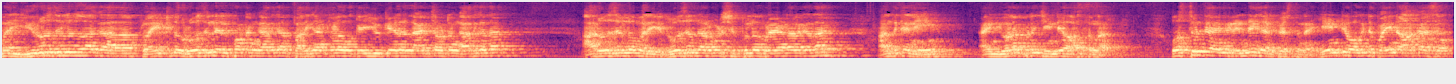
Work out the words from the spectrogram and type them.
మరి ఈ రోజులలాగా ఫ్లైట్లు రోజులు వెళ్ళిపోవటం కాదు కదా పది గంటల ఒక యూకేలో ల్యాండ్ అవటం కాదు కదా. ఆ రోజుల్లో మరి రోజుల తరబడి షిప్పుల్లో ప్రయాణాలు కదా. అందుకని ఆయన యూరప్ నుంచి ఇండియా వస్తున్నారు. వస్తుంటే ఆయనకి రెండే కనిపిస్తున్నాయి. ఏంటి? ఒకటి పైన ఆకాశం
